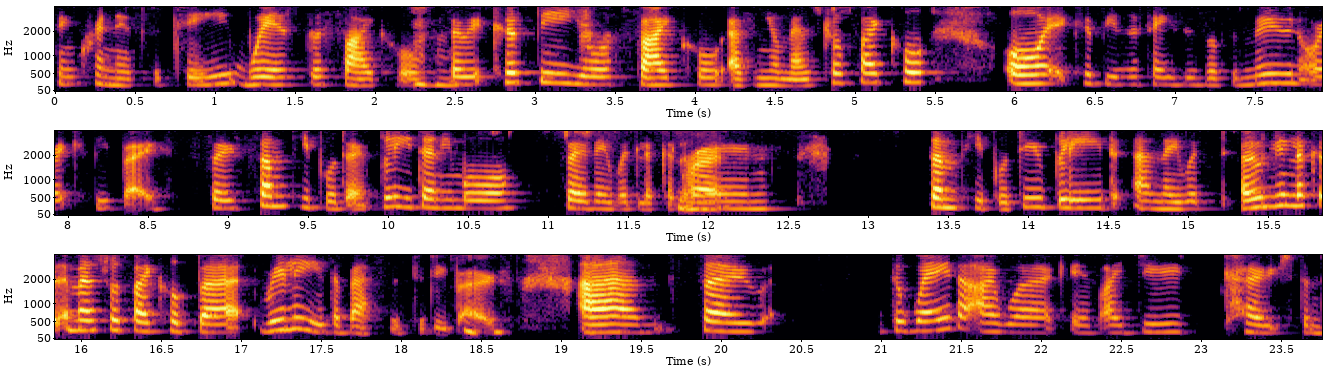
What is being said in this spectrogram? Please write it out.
synchronicity with the cycle. Mm-hmm. So, it could be your cycle, as in your menstrual cycle, or it could be the phases of the moon, or it could be both. So, some people don't bleed anymore, so they would look at the right. moon. Some people do bleed and they would only look at the menstrual cycle, but really the best is to do both. um, so the way that I work is I do coach them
